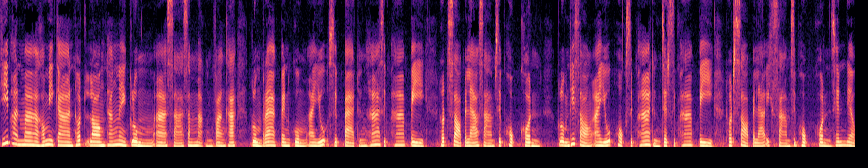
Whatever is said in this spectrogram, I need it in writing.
ที่ผ่านมาค่ะเขามีการทดลองทั้งในกลุ่มอาสาสมัครคุณฟังคะกลุ่มแรกเป็นกลุ่มอายุ 18-55 ปี ทดสอบไปแล้ว 36 คน กลุ่มที่ 2 อายุ 65-75 ปี ทดสอบไปแล้วอีก 36 คนเช่นเดียว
